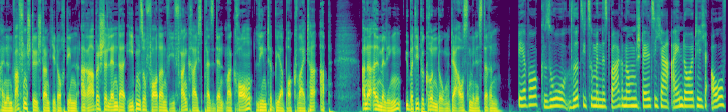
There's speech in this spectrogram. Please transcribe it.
Einen Waffenstillstand jedoch, den arabische Länder ebenso fordern wie Frankreichs Präsident Macron, lehnte Baerbock weiter ab. Anne Almeling über die Begründung der Außenministerin. Baerbock, so wird sie zumindest wahrgenommen, stellt sich ja eindeutig auf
